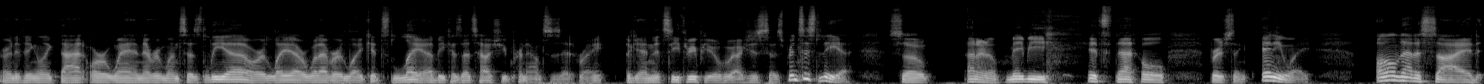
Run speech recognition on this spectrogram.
or anything like that, or when everyone says Leia or Leia or whatever, like it's Leia because that's how she pronounces it, right? Again, it's C3PO who actually says Princess Leia. So I don't know, maybe it's that whole bridge thing. Anyway, all that aside,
